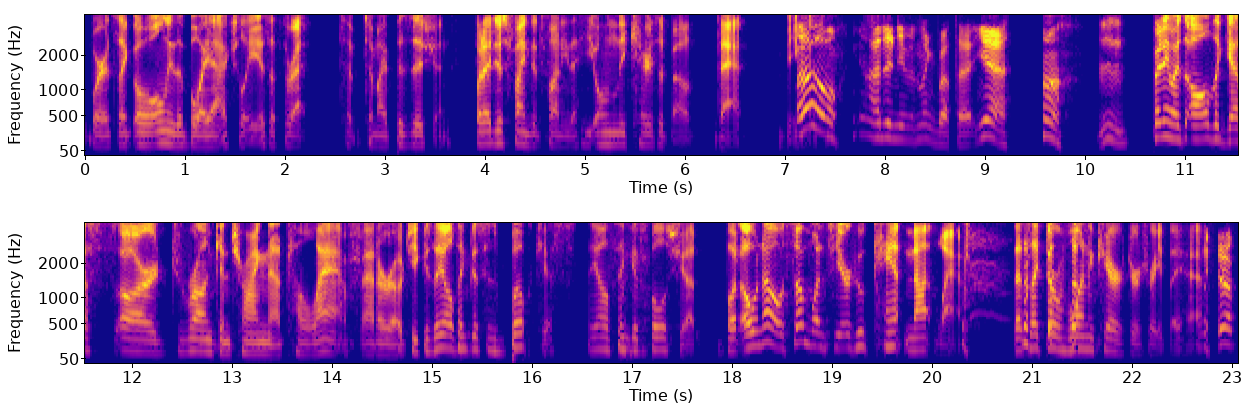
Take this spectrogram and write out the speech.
where it's like, oh, only the boy actually is a threat to, to my position. But I just find it funny that he only cares about that being. Oh, yeah, I didn't even think about that. Yeah. Huh. Mm. But anyways, all the guests are drunk and trying not to laugh at Orochi because they all think this is bupkis. They all think it's bullshit. But oh no, someone's here who can't not laugh. That's like their one character trait they have. Yep.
